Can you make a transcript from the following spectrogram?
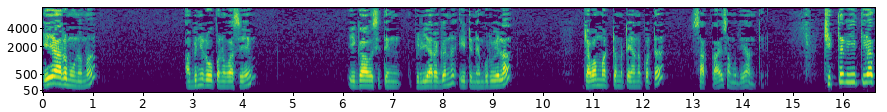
ඒ අරමුණම අබිනිරෝපණ වශයෙන් ඊගාව සිතෙන් පිළි අරගෙන ඊට නැඹුරු වෙලා ජවම් මට්ටමට යනකොට සක්කාය සමුදය අන්තේ චිත්ත වීතියක්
